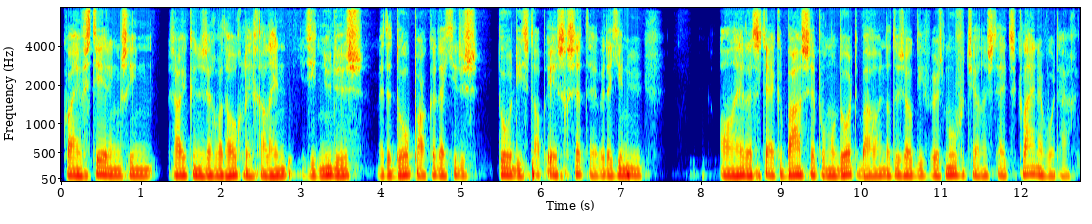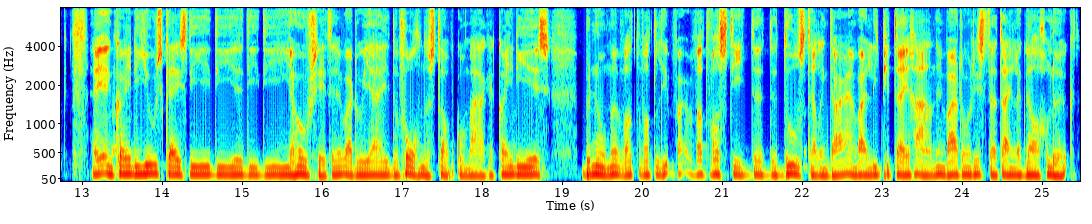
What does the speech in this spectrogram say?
qua investering misschien zou je kunnen zeggen wat hoog liggen. Alleen je ziet nu dus met het doorpakken dat je dus door die stap eerst gezet te hebben, dat je nu al een hele sterke basis hebt om hem door te bouwen. En dat dus ook die first mover challenge steeds kleiner wordt eigenlijk. Hey, en kan je die use case die, die, die, die in je hoofd zitten, waardoor jij de volgende stap kon maken, kan je die eens benoemen? Wat, wat, wat was die, de, de doelstelling daar en waar liep je tegenaan? En waardoor is het uiteindelijk wel gelukt?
